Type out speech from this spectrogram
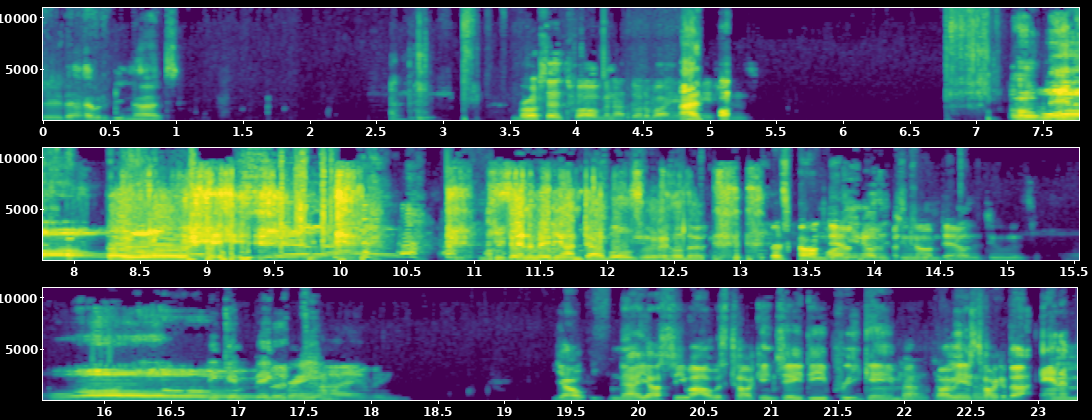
Dude, that would be nuts. Bro said 12, and I thought about I had- animations. Oh, and- Whoa! Oh, Chill out. He's animating on doubles? Wait, hold up. let's calm Come down. you know the Let's twos. calm You know down. the twos. Whoa! Thinking big the brain? timing. Y'all now y'all see why I was talking JD pregame. trying to My you man's talking about anime.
